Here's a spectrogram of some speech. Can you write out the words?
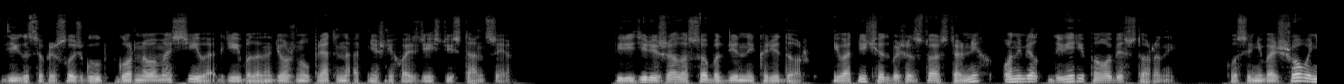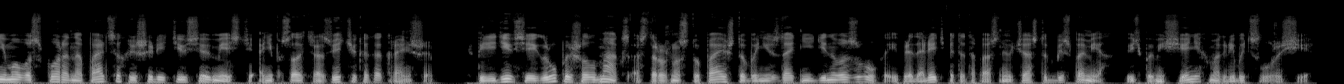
Двигаться пришлось вглубь горного массива, где и была надежно упрятана от внешних воздействий станция. Впереди лежал особо длинный коридор, и в отличие от большинства остальных, он имел двери по обе стороны. После небольшого немого спора на пальцах решили идти все вместе, а не посылать разведчика, как раньше. Впереди всей группы шел Макс, осторожно ступая, чтобы не издать ни единого звука и преодолеть этот опасный участок без помех, ведь в помещениях могли быть служащие.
